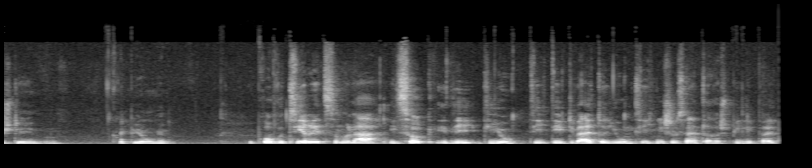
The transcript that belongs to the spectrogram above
stehenden Gruppierungen. Ich provoziere jetzt einmal auch. Ich sage, die, die, die, die, die Welt der Jugendlichen ist schlussendlich ein Spielbild,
